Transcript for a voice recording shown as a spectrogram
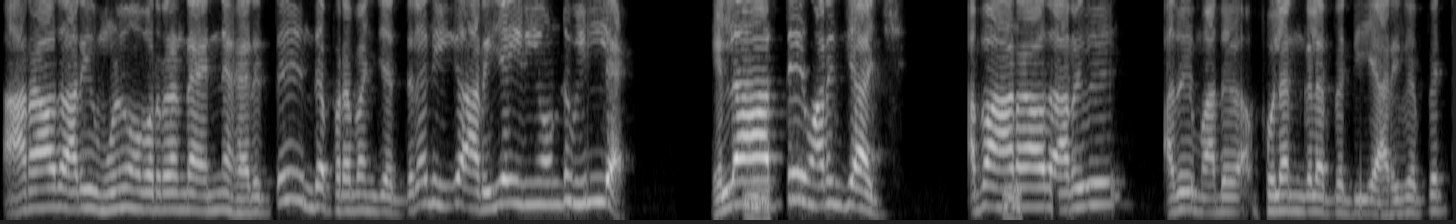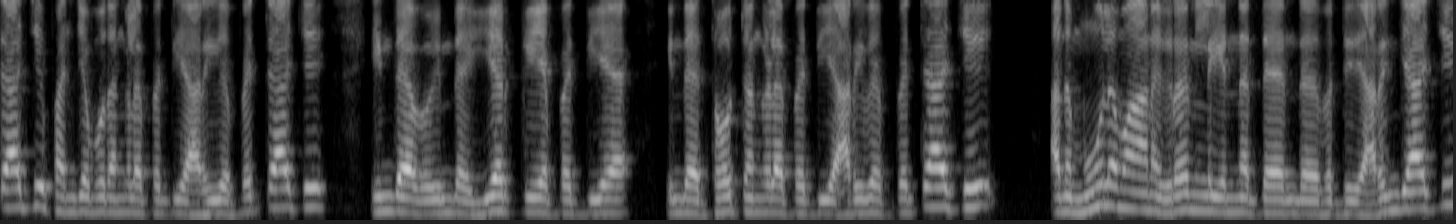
ஆறாவது அறிவு முழுமை வர்றன்ற என்ன கருத்து? இந்த பிரபஞ்சத்துல நீங்க அறிய இனி ஒன்றும் இல்லை. எல்லாத்தையும் அறிஞ்சாச்சு. அப்ப ஆறாவது அறிவு அது அது புலன்களை பற்றிய அறிவை பெற்றாச்சு பஞ்சபூதங்களை பற்றிய அறிவை பெற்றாச்சு இந்த இந்த இயற்கையை பற்றிய இந்த தோற்றங்களை பற்றிய அறிவை பெற்றாச்சு. அந்த மூலமான இறைநிலை என்னத்தை பற்றி அறிஞ்சாச்சு.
